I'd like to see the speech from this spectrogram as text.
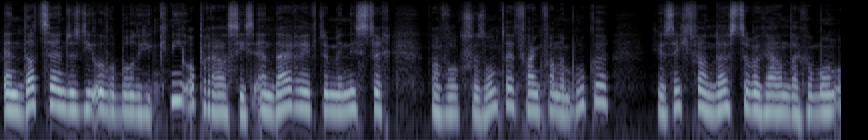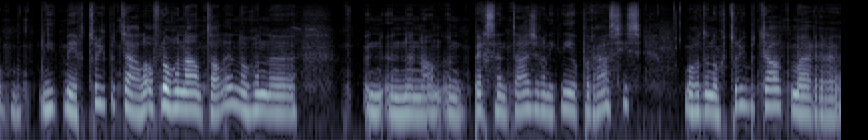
En dat zijn dus die overbodige knieoperaties. En daar heeft de minister van Volksgezondheid, Frank van den Broeke, gezegd van luister, we gaan dat gewoon op, niet meer terugbetalen. Of nog een aantal, nog een, eh, een, een, een, een percentage van die knieoperaties. Worden nog terugbetaald, maar uh,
